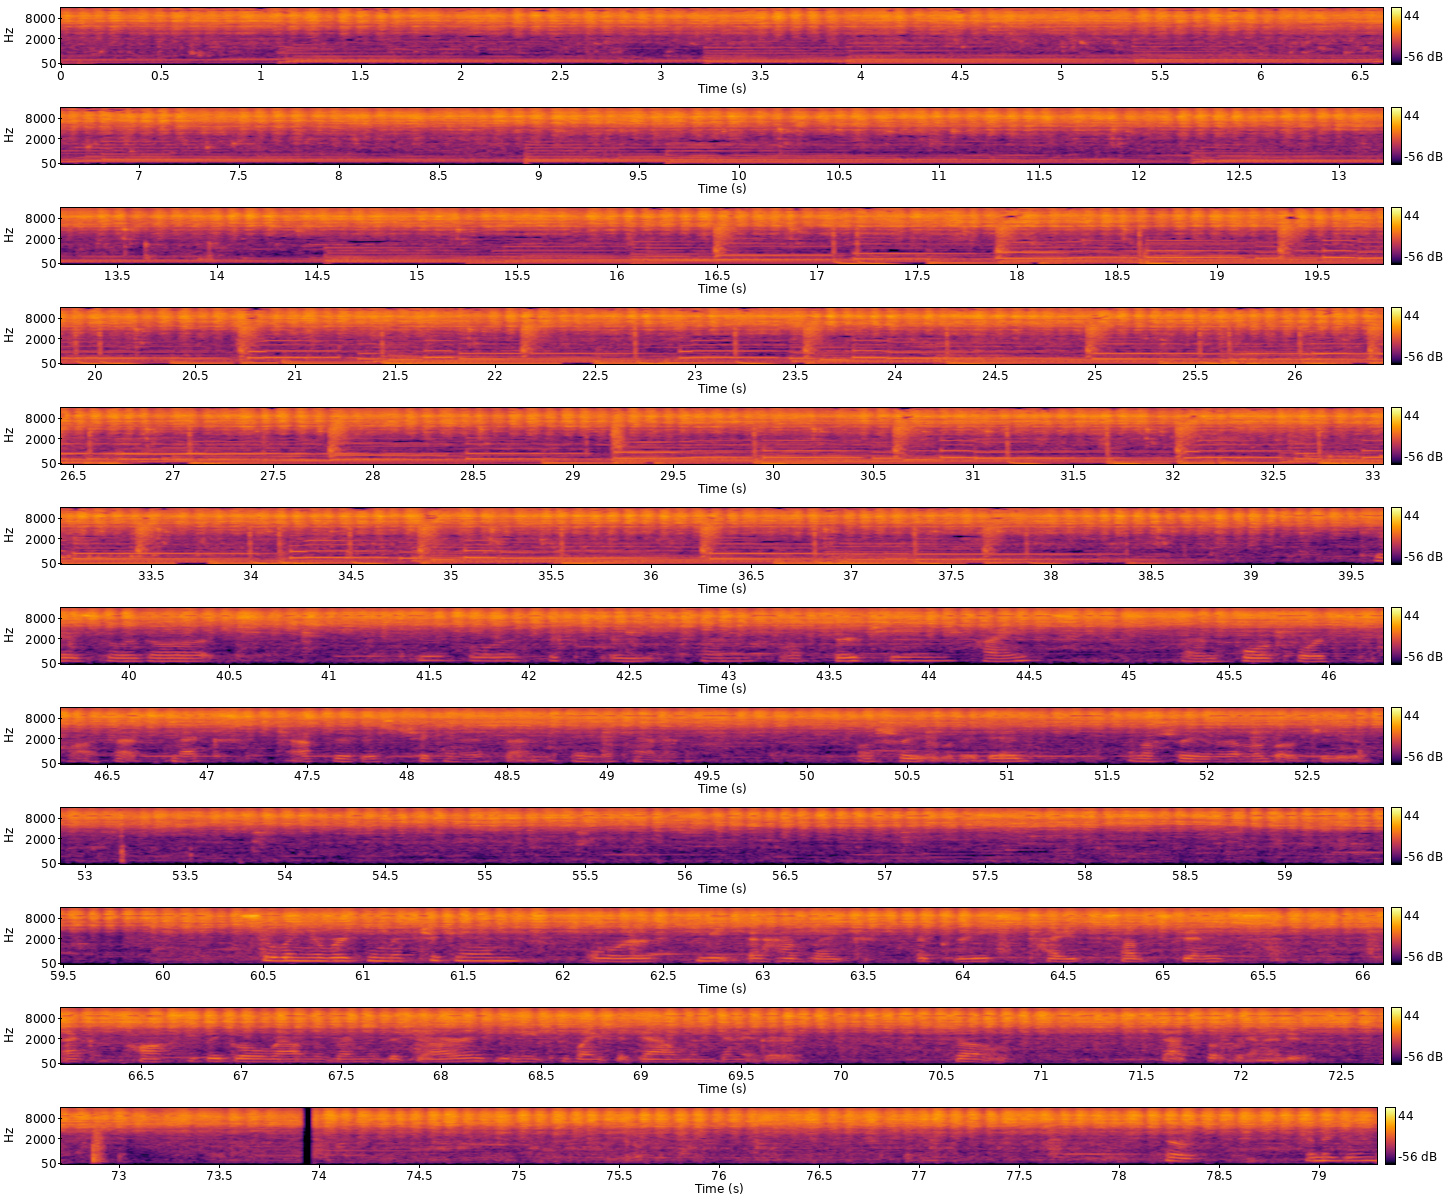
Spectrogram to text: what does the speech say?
So we got 2, 4, 6, 8, 10, 12, 13 pints and 4 quarts to process next after this chicken is done in the canner. I'll show you what I did and I'll show you what I'm about to do. So when you're working with chicken or meat that have like a grease type substance that could possibly go around the rim of the jar, you need to wipe it down with vinegar. So that's what we're going to do. So, vinegar.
